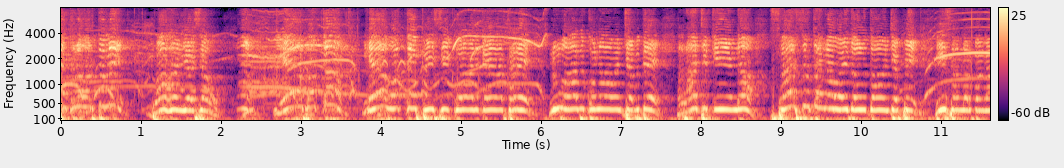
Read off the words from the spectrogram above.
చక్రవర్తిని ద్రోహం చేశావు. ఏ ఒక్క ఏ ఒక్క బీసీ కులానికైనా సరే నువ్వు ఆదుకున్నావని చెబితే రాజకీయంగా శాశ్వతంగా వైదొలుతామని చెప్పి ఈ సందర్భంగా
